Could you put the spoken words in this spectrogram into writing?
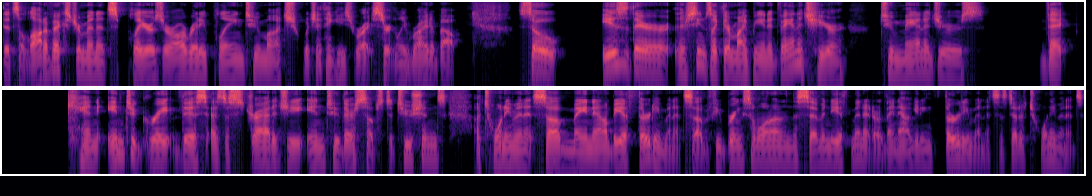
that's a lot of extra minutes. Players are already playing too much, which I think he's right, certainly right about. So, is there? There seems like there might be an advantage here to managers that can integrate this as a strategy into their substitutions. A 20 minute sub may now be a 30 minute sub. If you bring someone on in the 70th minute, are they now getting 30 minutes instead of 20 minutes?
